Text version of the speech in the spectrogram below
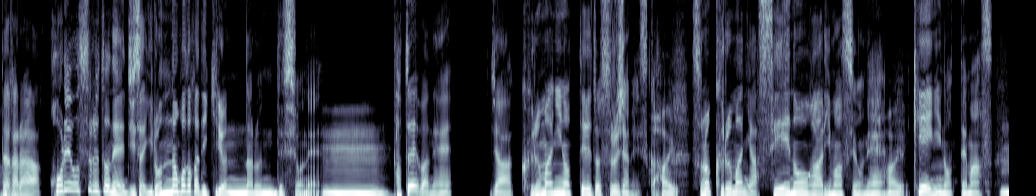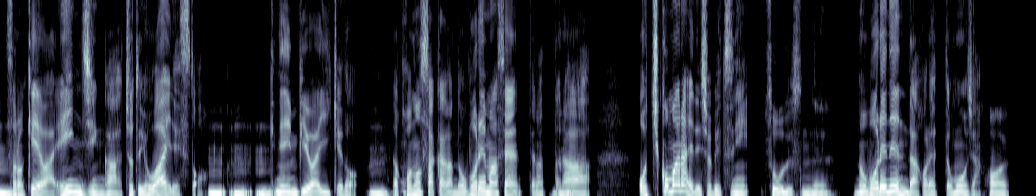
だからこれをするとね実はいろんなことができるようになるんですよねう。ん例えばねじゃあ車に乗ってるとするじゃないですか。はいその車には性能がありますよね。はい K に乗ってます。うんその K はエンジンがちょっと弱いですと。うんうんうん燃費はいいけどうんこの坂が登れませんってなったら落ち込まないでしょ別に。そうですね登れねえんだこれって思うじゃん。はい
